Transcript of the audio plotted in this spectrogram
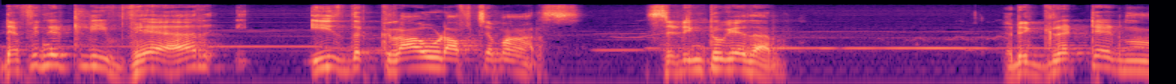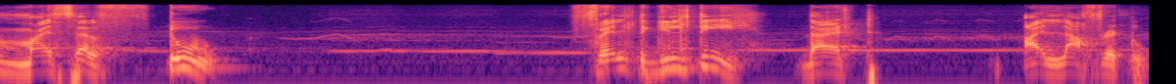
Definitely, where is the crowd of chamars? Sitting together. Regretted myself too. Felt guilty that I laughed too.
